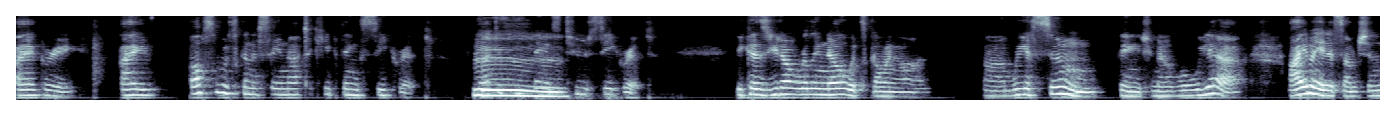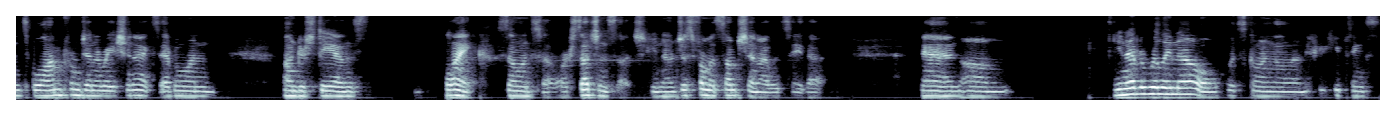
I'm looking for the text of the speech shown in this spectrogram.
I agree. I also was going to say not to keep things secret, not mm. to keep things hmm. too secret, because you don't really know what's going on. Um, we assume things, you know. Well, yeah, I made assumptions. Well, I'm from Generation X. Everyone understands blank, so and so, or such and such. You know, just from assumption, I would say that. And um, you never really know what's going on if you keep things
